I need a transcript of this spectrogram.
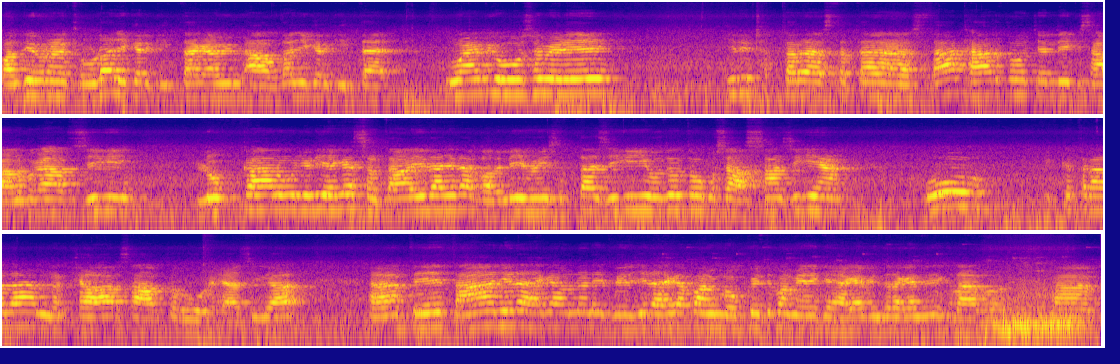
ਬੰਦੇ ਹੋਰਾਂ ਨੇ ਥੋੜਾ ਜ਼ਿਕਰ ਕੀਤਾ ਹੈਗਾ ਵੀ ਆਪ ਦਾ ਜ਼ਿਕਰ ਕੀਤਾ। ਉਹ ਐ ਵੀ ਉਸ ਵੇਲੇ ਜਿਹੜੀ 78 77 67 ਤੋਂ ਚੱਲੀ ਕਿਸਾਨ ਬਗਾਵਤ ਸੀਗੀ, ਲੋਕਾਂ ਨੂੰ ਜਿਹੜੀ ਹੈਗਾ 47 ਦਾ ਜਿਹੜਾ ਬਦਲੀ ਹੋਈ ਸੱਤਾ ਸੀਗੀ ਉਦੋਂ ਤੋਂ ਕੁਝ ਆਸਾਂ ਸੀਗੀਆਂ। ਉਹ ਇੱਕ ਤਰ੍ਹਾਂ ਦਾ ਨਖਿਆਰ ਸਾਬਤ ਹੋ ਰਿਹਾ ਸੀਗਾ। ਤੇ ਤਾਂ ਜਿਹੜਾ ਹੈਗਾ ਉਹਨਾਂ ਨੇ ਫਿਰ ਜਿਹੜਾ ਹੈਗਾ ਭਾਵੇਂ ਮੌਕੇ ਤੇ ਭਾਵੇਂ ਇਹ ਕਿਹਾ ਹੈਗਾ ਵੀ ਇੰਦਰਾ ਗਾਂਧੀ ਦੇ ਖਿਲਾਫ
